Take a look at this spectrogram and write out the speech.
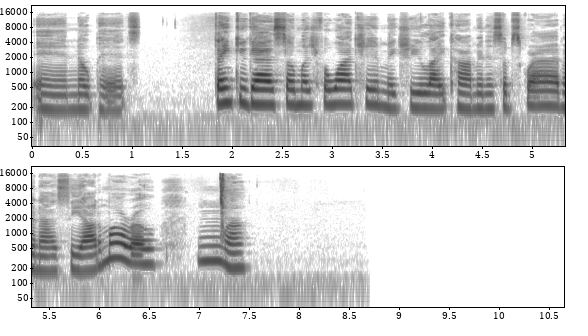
and notepads. Thank you guys so much for watching. Make sure you like, comment, and subscribe, and I'll see y'all tomorrow. Mwah.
